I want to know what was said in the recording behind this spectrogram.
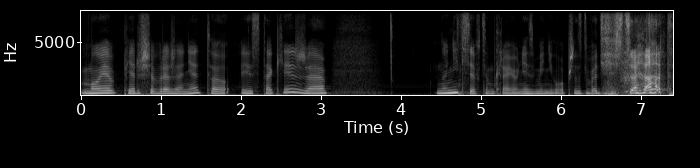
moje pierwsze wrażenie to jest takie, że no nic się w tym kraju nie zmieniło przez 20 lat.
